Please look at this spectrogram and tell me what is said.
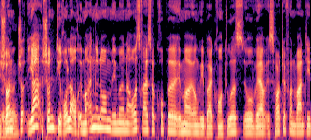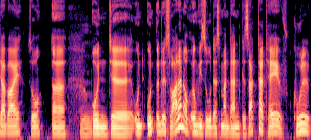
Schon, schon, ja, schon die Rolle auch immer angenommen, immer in der Ausreißergruppe, immer irgendwie bei Grand Tours, so, wer ist heute von Wanti dabei, so. Äh, mhm. und, äh, und, und, und es war dann auch irgendwie so, dass man dann gesagt hat, hey, cool,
